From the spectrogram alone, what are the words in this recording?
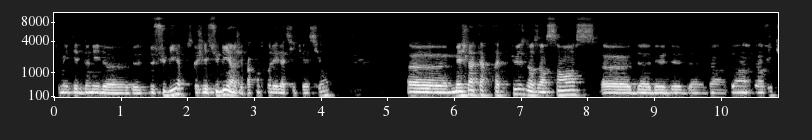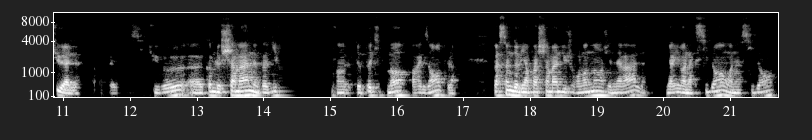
qui m'a été donné de, subir, parce que je l'ai subi, hein, je n'ai pas contrôlé la situation. Euh, mais je l'interprète plus dans un sens euh, d'un rituel, si tu veux. Euh, comme le chaman va vivre de petites morts, par exemple. Personne ne devient pas chaman du jour au lendemain en général il arrive un accident ou un incident,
